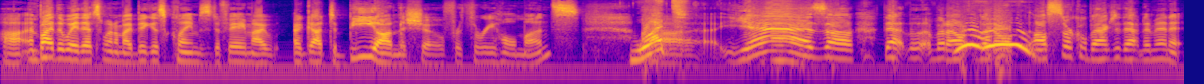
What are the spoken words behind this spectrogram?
uh, and by the way, that's one of my biggest claims to fame. I, I got to be on the show for three whole months. What? Uh, yes. Uh, that, but, I'll, but I'll, I'll, circle back to that in a minute.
